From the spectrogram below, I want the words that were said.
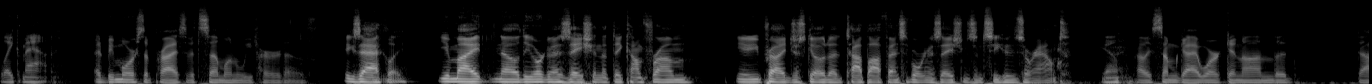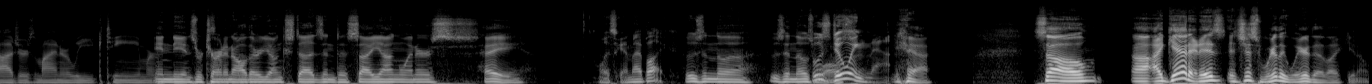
Blake Matt. I'd be more surprised if it's someone we've heard of. Exactly. You might know the organization that they come from. You, you probably just go to top offensive organizations and see who's around. Yeah. Probably some guy working on the Dodgers minor league team or Indians returning all their young studs into Cy Young winners. Hey, Let's get my bike. who's in the who's in those? Who's walls? doing that? Yeah. So uh, I get it. It's it's just really weird that like you know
